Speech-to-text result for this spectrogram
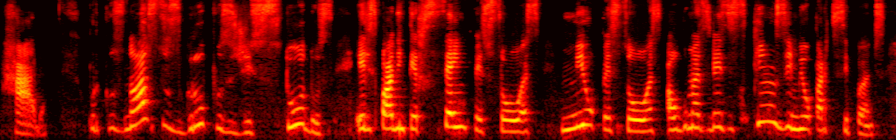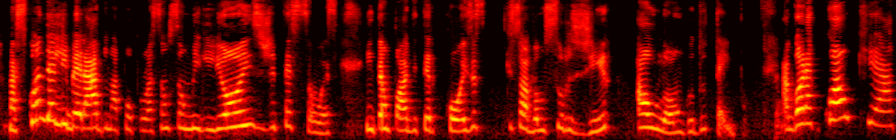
rara. Porque os nossos grupos de estudos, eles podem ter 100 pessoas, mil pessoas, algumas vezes 15 mil participantes. Mas quando é liberado na população, são milhões de pessoas. Então, pode ter coisas que só vão surgir ao longo do tempo. Agora, qual que é a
